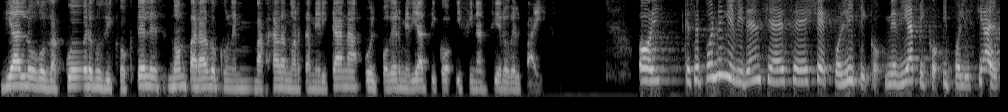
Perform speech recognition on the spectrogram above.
Diálogos, acuerdos y cócteles no han parado con la embajada norteamericana o el poder mediático y financiero del país. Hoy, que se pone en evidencia ese eje político, mediático y policial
